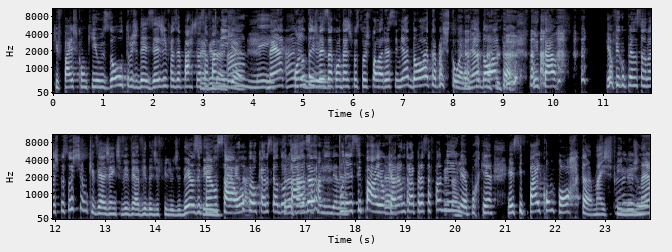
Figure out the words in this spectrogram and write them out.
que faz com que os outros desejem fazer parte dessa verdade. família. Amém. Né? Aleluia. Quantas vezes acontece as pessoas falarem assim, me adota, pastora, me adota e tal. Eu fico pensando, as pessoas tinham que ver a gente viver a vida de filho de Deus e Sim, pensar, é opa, eu quero ser Quero adotada nessa família, né? por esse pai, eu É. quero entrar para essa família, porque esse pai comporta mais filhos, Aleluia, né?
